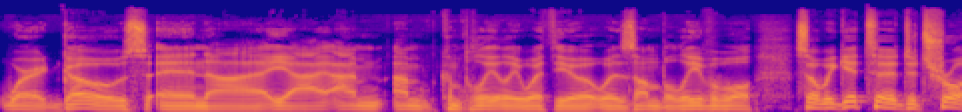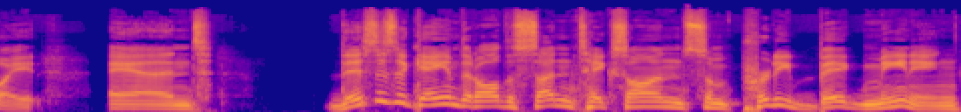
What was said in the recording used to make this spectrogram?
where it goes. And uh, yeah, I, I'm I'm completely with you. It was unbelievable. So we get to Detroit, and this is a game that all of a sudden takes on some pretty big meaning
